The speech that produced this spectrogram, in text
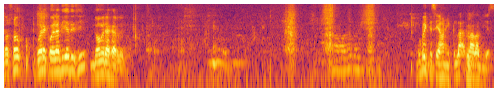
দর্শক ঘরে কয়লা দিয়ে দিছি দমে রাখার জন্য। উঠাইতেছি এখন একটু লাড়া দিয়ে।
